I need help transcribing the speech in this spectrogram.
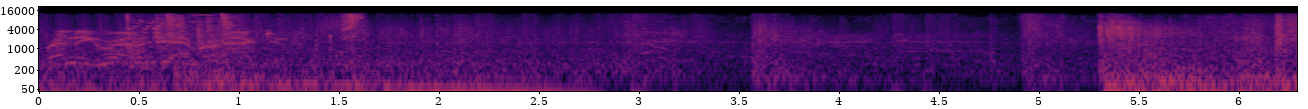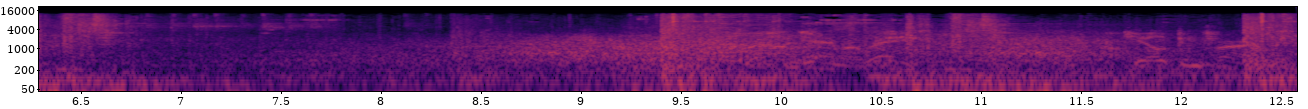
Friendly ground jammer active. Ground jammer ready. Kill confirmed.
